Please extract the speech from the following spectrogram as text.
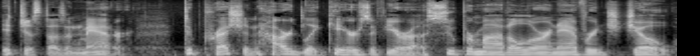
it just doesn't matter. Depression hardly cares if you're a supermodel or an average Joe,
